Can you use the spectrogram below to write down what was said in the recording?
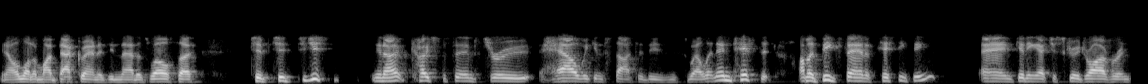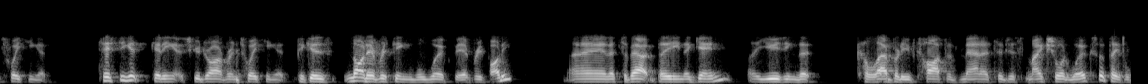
you know, a lot of my background is in that as well. So to, to, to just, you know, coach the firms through how we can start to do this well and then test it. I'm a big fan of testing things and getting out your screwdriver and tweaking it. Testing it, getting your screwdriver and tweaking it because not everything will work for everybody. And it's about being, again, using that collaborative type of manner to just make sure it works for people.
